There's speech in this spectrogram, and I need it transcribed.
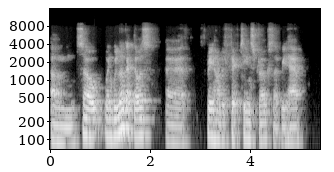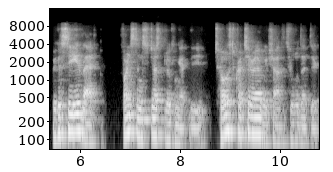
Um, so when we look at those uh, 315 strokes that we have, we could see that, for instance, just looking at the TOAST criteria, which are the tool that the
